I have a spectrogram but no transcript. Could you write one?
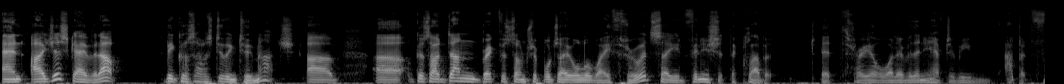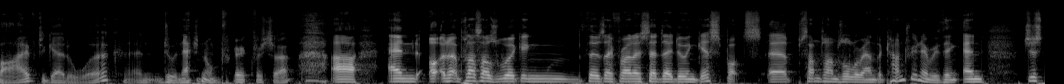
And I just gave it up because I was doing too much. Uh, because uh, I'd done breakfast on Triple J all the way through it. So you'd finish at the club at at three or whatever, then you have to be up at five to go to work and do a national breakfast show. Uh, and, uh, and, plus, I was working Thursday, Friday, Saturday doing guest spots, uh, sometimes all around the country and everything. And just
